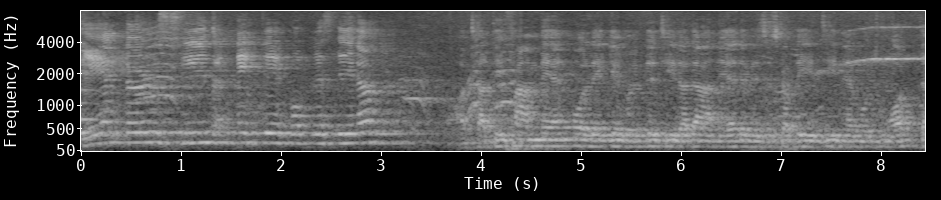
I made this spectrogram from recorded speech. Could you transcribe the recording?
1.07,90 på Kristine. Ja, 35-1 må ligge rundetider der nede hvis det skal bli en tid ned mot 2.18.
